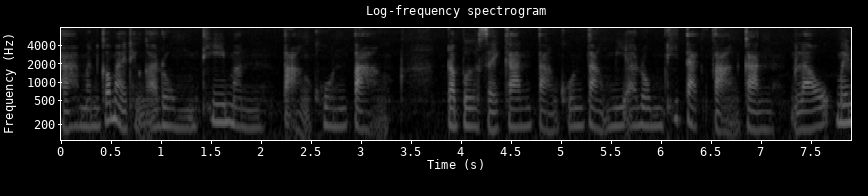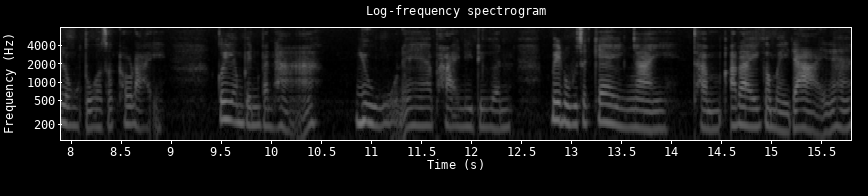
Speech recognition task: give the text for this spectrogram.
ค่ะ มันก็หมายถึงอารมณ์ที่มันต่างคนต่างระเบิดใส่กันต่างคนต่างมีอารมณ์ที่แตกต่างกัน แล้วไม่ลงตัวสักเท่าไหร่ ก็ยังเป็นปัญหาอยู่นะฮะภายในเดือน ไม่รู้จะแก้ยังไงทำอะไรก็ไม่ได้นะฮะ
